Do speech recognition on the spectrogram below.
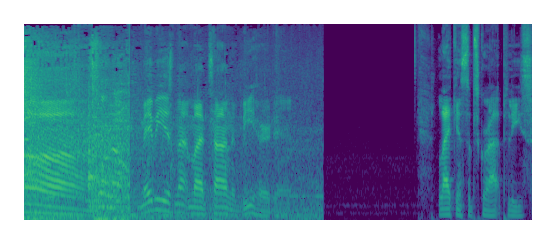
Ah, maybe it's not my time to be her then. Like and subscribe, please.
